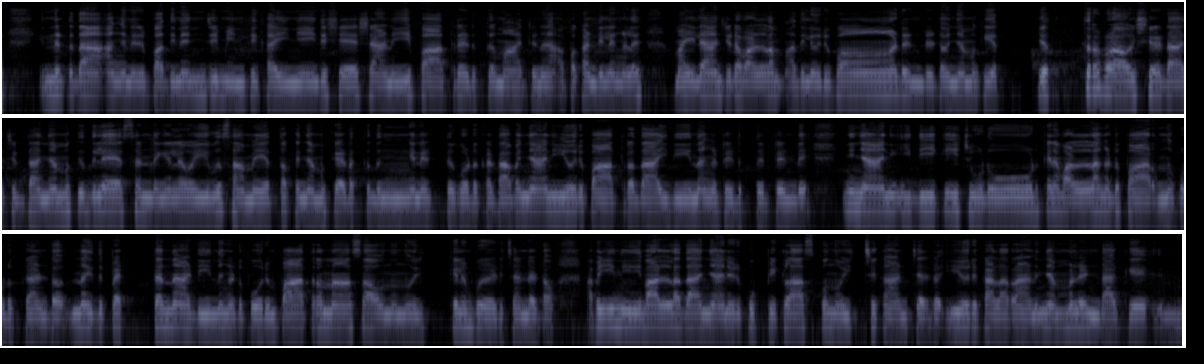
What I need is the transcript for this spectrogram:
എന്നിട്ടതാ അങ്ങനെ ഒരു പതിനഞ്ച് മിനിറ്റ് കഴിഞ്ഞതിന്റെ ശേഷമാണ് ഈ പാത്രം എടുത്ത് മാറ്റണത് അപ്പോൾ കണ്ടില്ല നിങ്ങൾ മൈലാഞ്ചിയുടെ വെള്ളം അതിലൊരുപാടുണ്ട് കേട്ടോ നമുക്ക് എത്ര പ്രാവശ്യം ഇടാച്ചിട്ടാ? നമുക്ക് ഇതിൽ ഏസുണ്ടെങ്കിൽ ഒഴിവ് സമയത്തൊക്കെ നമുക്ക് ഇടയ്ക്ക് ഇതിങ്ങനെ ഇട്ട് കൊടുക്കട്ടെ. അപ്പം ഞാൻ ഈ ഒരു പാത്രത ഇതിൽ നിന്ന് അങ്ങോട്ട് എടുത്തിട്ടുണ്ട്. ഇനി ഞാൻ ഇതിലേക്ക് ഈ ചൂടോടുക്കനെ വെള്ളം അങ്ങോട്ട് പാർന്ന് കൊടുക്കാൻ കേട്ടോ എന്നാൽ ഇത് പെട്ടെന്ന് അടിയിൽ നിന്ന് ഇങ്ങോട്ട് പോരും. പാത്രം നാശമാവുന്നൊന്നും ഒരിക്കലും പേടിച്ചണ്ട കേട്ടോ അപ്പോൾ ഈ നീ വള്ളതാ ഞാനൊരു കുപ്പി ക്ലാസ്ക്ക് ഒന്ന് ഒഴിച്ച് കാണിച്ചു കേട്ടോ ഈ ഒരു കളറാണ് നമ്മൾ ഉണ്ടാക്കിയ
